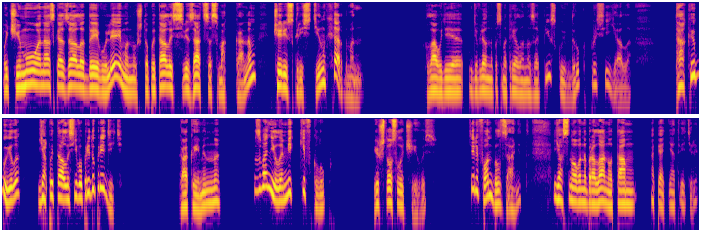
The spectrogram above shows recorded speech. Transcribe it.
Почему она сказала Дэйву Лейману, что пыталась связаться с Макканом через Кристин Хердман? Клаудия удивленно посмотрела на записку и вдруг просияла. — Так и было. Я пыталась его предупредить. — Как именно? — Звонила Микки в клуб. — И что случилось? Телефон был занят. Я снова набрала, но там опять не ответили.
